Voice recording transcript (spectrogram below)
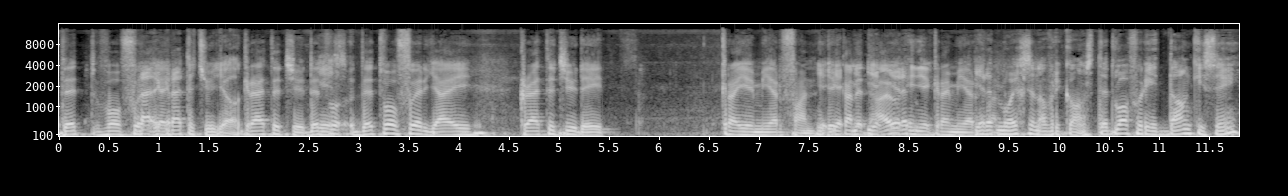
dit waarvoor jy gratitude ja. gratitude dit Yes. yes. dit waarvoor jy gratitude het kry jy meer van jy, jy kan dit hou het- en jy kry meer Jy het dit van mooi gesê in Afrikaans. Dit waarvoor jy dankie sê,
